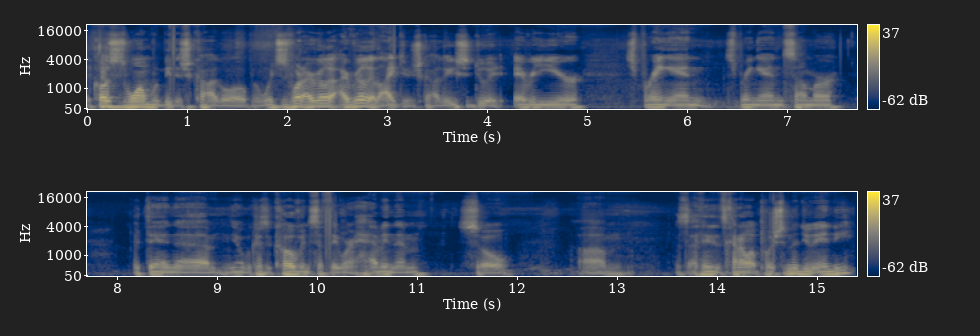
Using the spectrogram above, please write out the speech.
The closest one would be the Chicago Open, which is what I really I really like doing Chicago. I used to do it every year, spring and spring and summer, but then um, you know because of COVID and stuff they weren't having them, so um, I think that's kind of what pushed them to do Indy,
